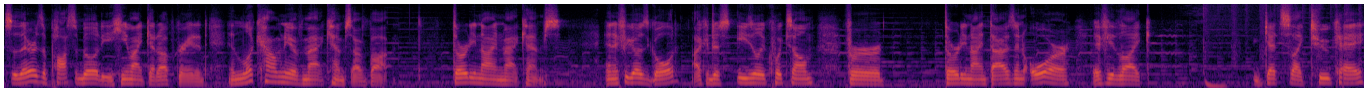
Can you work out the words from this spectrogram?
So there is a possibility he might get upgraded. And look how many of Matt Kemp's I've bought. 39 Matt Kemp's. And if he goes gold, I could just easily quick sell him for 39,000 or if he like gets like 2k,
